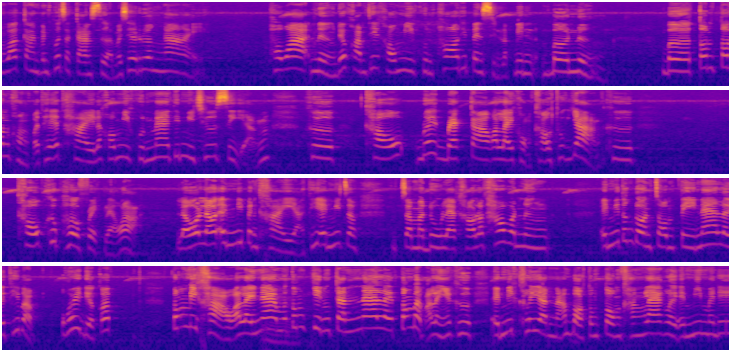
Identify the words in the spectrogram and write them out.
งๆว่าการเป็นผู้จัดการเสือไม่ใช่เรื่องง่าย เพราะว่าหนึ่งด้วยความที่เขามีคุณพ่อที่เป็นศิลปินเบอร์หนึ่งเบอร์ต้นๆของประเทศไทย แล้วเขามีคุณแม่ที่มีชื่อเสียง คือเขาด้วยแบล็กกราวอะไรของเขาทุกอย่างคือเขาคือเพอร์เฟกแล้วอะแล้วแล้วเอมมี่เป็นใครอะที่เอมมี่จะจะมาดูแลเขาแล้วถ้าวันหนึ่งเอมมี่ต้องโดนโจมตีแน่เลยที่แบบโอ้ยเดี๋ยวก็ ต้องมีข่าวอะไรแน่มันต้องกินกันแน่เลยต้องแบบอะไรเงี้ยคือเอมมี่เครียดนะบอกตรงๆครั้งแรกเลยเอมมี่ไม่ได้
